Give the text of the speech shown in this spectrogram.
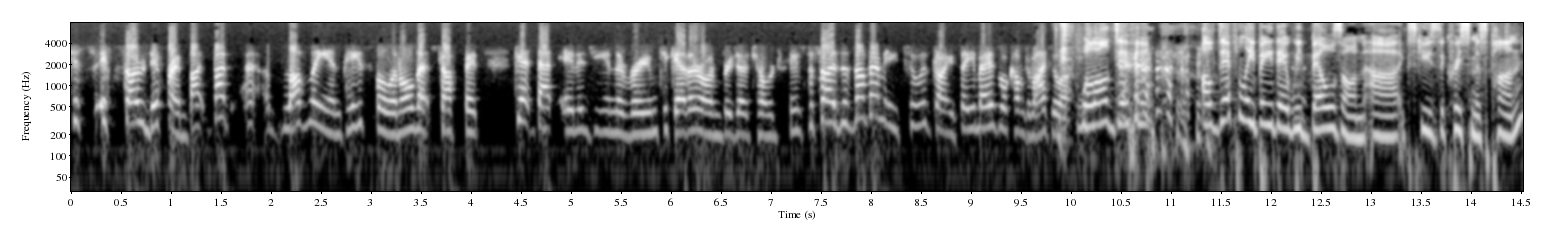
just it's so different, but but uh, lovely and peaceful and all that stuff. But get that energy in the room together on Bridge Over Troubled Dreams. Besides, there's not that many tours going, so you may as well come to my tour. Well, I'll definitely, I'll definitely be there with bells on. Uh, excuse the Christmas pun.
